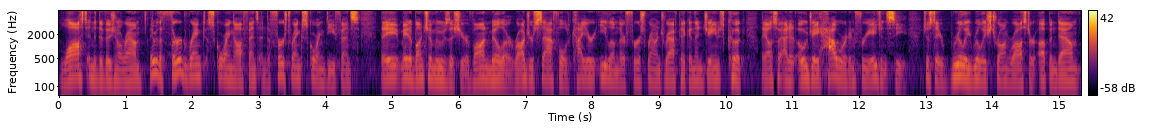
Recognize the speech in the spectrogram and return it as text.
lost in the divisional round. They were the third ranked scoring offense and the first ranked scoring defense. They made a bunch of moves this year. Von Miller, Roger Saffold, Kaiir Elam, their first round draft pick, and then James Cook. They also added OJ Howard in free agency. Just a really, really strong roster up and down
